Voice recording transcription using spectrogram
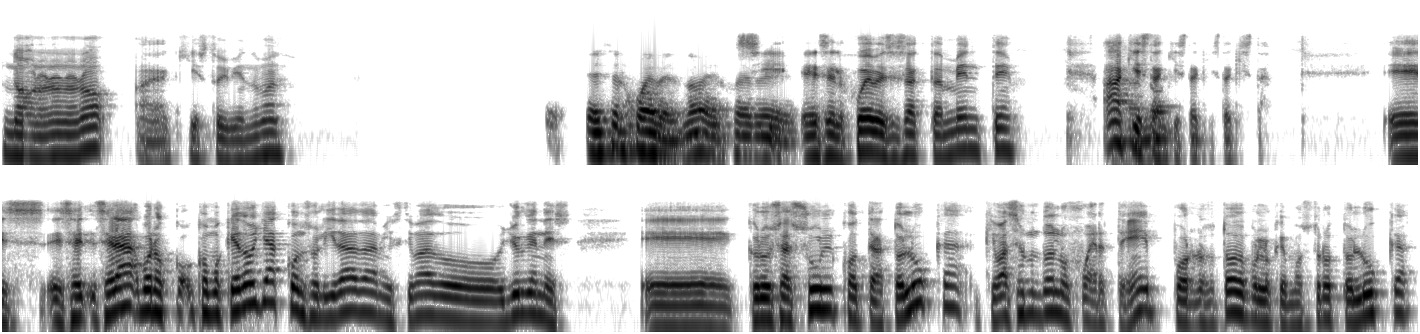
no, no, no, no. Aquí estoy viendo mal. Es el jueves, ¿no? El jueves. Sí, es el jueves exactamente. Ah, aquí está, aquí está, aquí está, aquí está. Es, será, bueno, como quedó ya consolidada, mi estimado Jürgen, es eh, Cruz Azul contra Toluca, que va a ser un duelo fuerte, ¿eh? por todo por lo que mostró Toluca.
